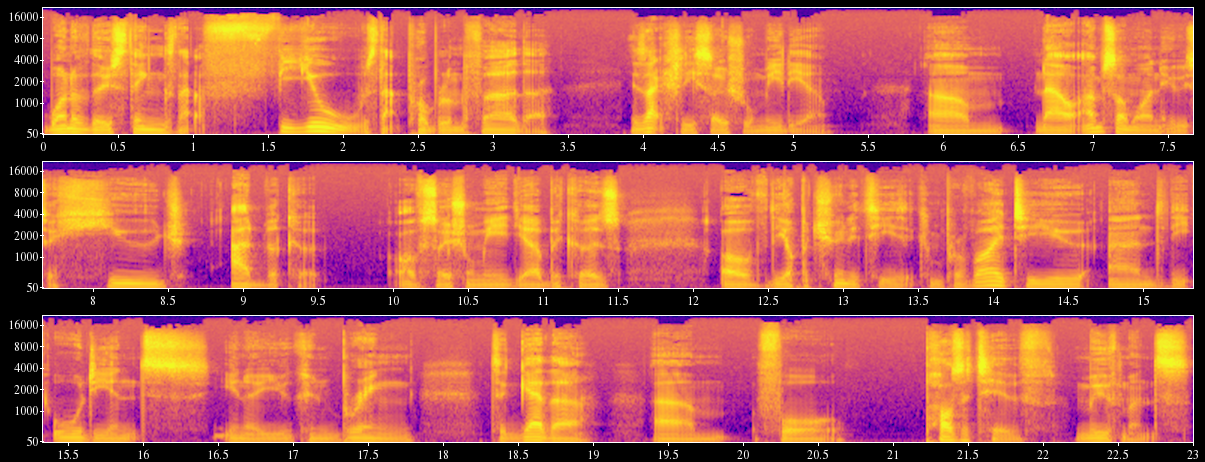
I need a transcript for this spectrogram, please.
one of those things that fuels that problem further is actually social media. Um, now, I'm someone who's a huge advocate of social media because of the opportunities it can provide to you and the audience you know you can bring together um, for positive movements.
